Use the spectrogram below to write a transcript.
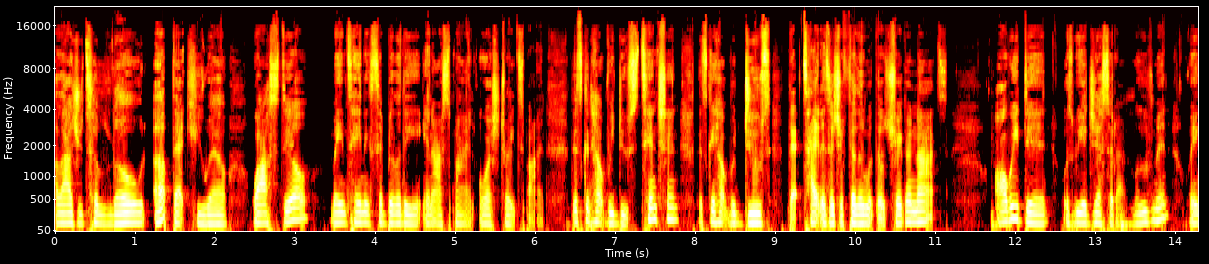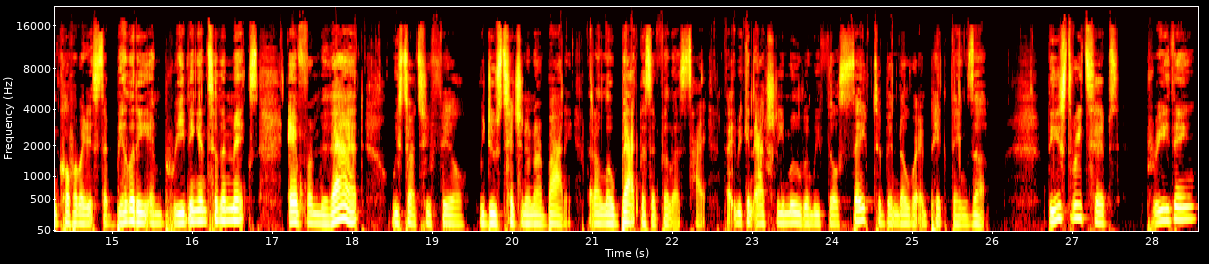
allows you to load up that QL while still maintaining stability in our spine or a straight spine. This can help reduce tension. This can help reduce that tightness that you're feeling with those trigger knots. All we did was we adjusted our movement. We incorporated stability and breathing into the mix. And from that, we start to feel reduced tension in our body, that our low back doesn't feel as tight, that we can actually move and we feel safe to bend over and pick things up. These three tips, breathing,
